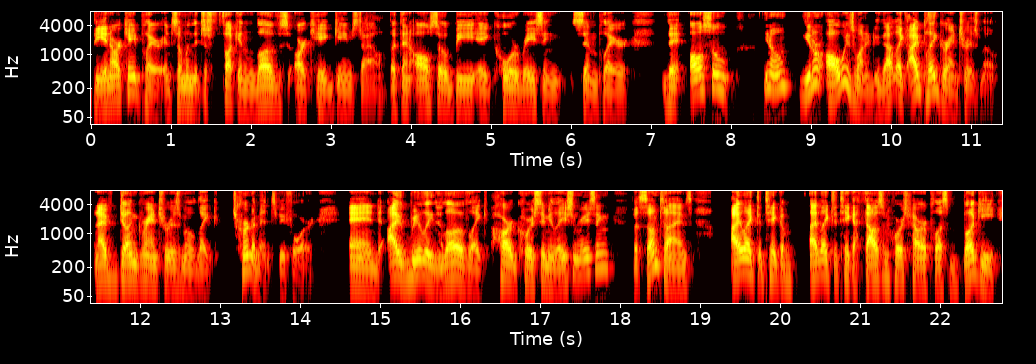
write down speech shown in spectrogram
be an arcade player and someone that just fucking loves arcade game style, but then also be a core racing sim player that also you know, you don't always want to do that. Like I play Gran Turismo and I've done Gran Turismo like tournaments before. And I really love like hardcore simulation racing, but sometimes I like to take a I like to take a thousand horsepower plus buggy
